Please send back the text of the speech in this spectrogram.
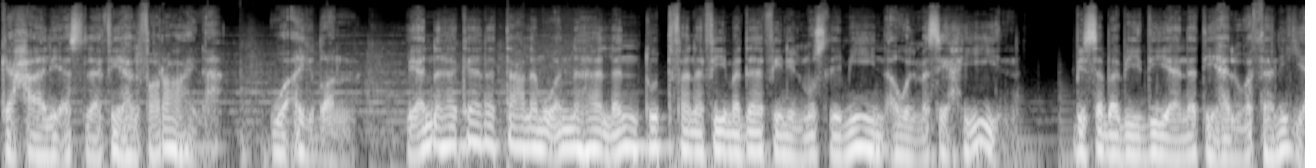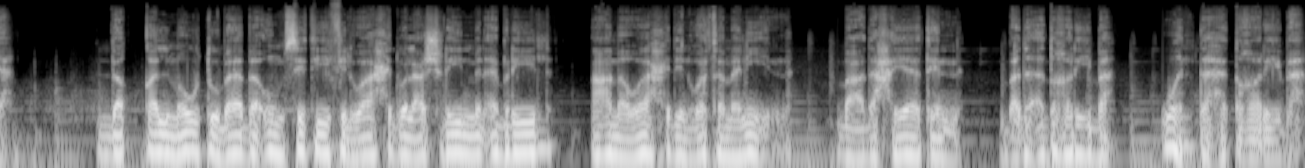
كحال أسلافها الفراعنة. وأيضا لأنها كانت تعلم أنها لن تدفن في مدافن المسلمين أو المسيحيين بسبب ديانتها الوثنية. دق الموت باب أم سيتي في الواحد والعشرين من أبريل عام واحد وثمانين بعد حياة بدأت غريبة وانتهت غريبة.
